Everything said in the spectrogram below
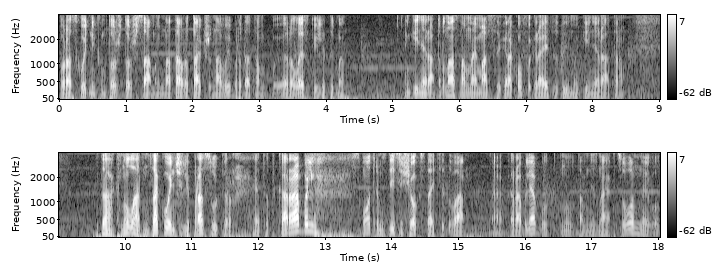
по расходникам тоже то же самое. Минотавра также на выбор, да, там РЛС или дымогенератор. Но основная масса игроков играет с дымогенератором. Так, ну ладно, закончили про супер этот корабль. Смотрим. Здесь еще, кстати, два а, корабля будут, ну, там, не знаю, акционные. Вон,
